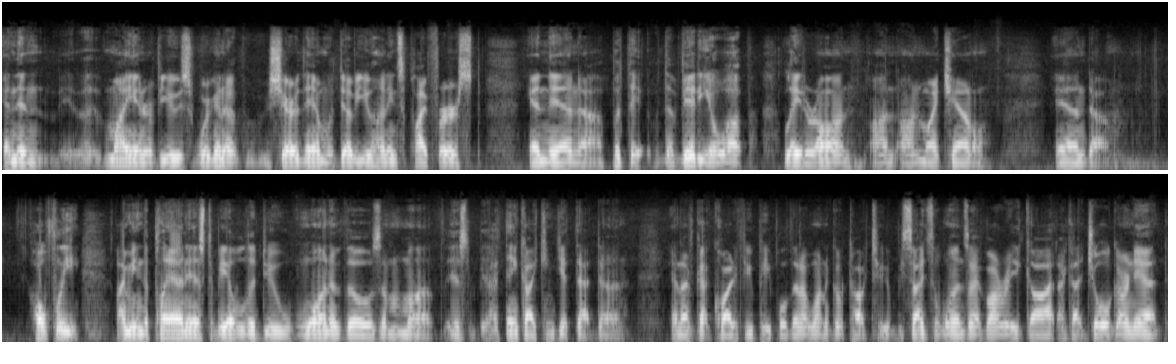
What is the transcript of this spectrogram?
And then uh, my interviews, we're going to share them with W Hunting Supply first, and then uh, put the the video up later on on on my channel. And uh, hopefully, I mean, the plan is to be able to do one of those a month. Is I think I can get that done. And I've got quite a few people that I want to go talk to. Besides the ones I've already got, I got Joel Garnett,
